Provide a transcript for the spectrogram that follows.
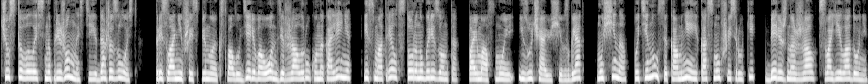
чувствовалась напряженность и даже злость. Прислонившись спиной к стволу дерева, он держал руку на колене и смотрел в сторону горизонта. Поймав мой изучающий взгляд, мужчина потянулся ко мне и, коснувшись руки, бережно сжал в своей ладони.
